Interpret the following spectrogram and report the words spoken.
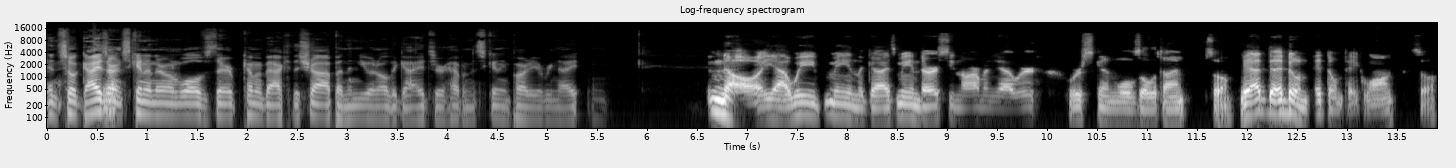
And so guys aren't skinning their own wolves; they're coming back to the shop, and then you and all the guides are having a skinning party every night. No, yeah, we, me and the guys, me and Darcy and Norman, yeah, we're we're skinning wolves all the time. So yeah, it, it don't it don't take long. So,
